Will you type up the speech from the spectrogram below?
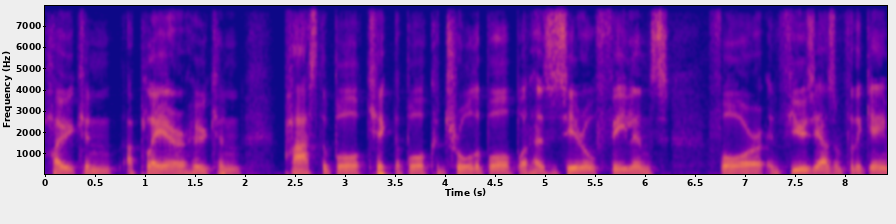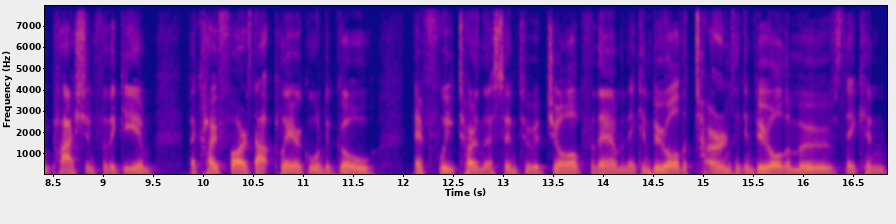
how can a player who can pass the ball, kick the ball, control the ball, but has zero feelings for enthusiasm for the game, passion for the game, like how far is that player going to go if we turn this into a job for them and they can do all the turns, they can do all the moves, they can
